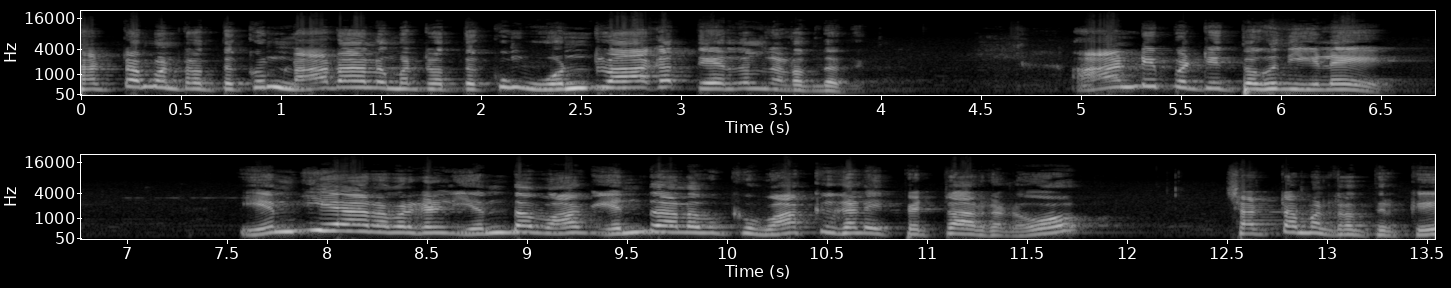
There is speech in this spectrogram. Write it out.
சட்டமன்றத்துக்கும் நாடாளுமன்றத்துக்கும் ஒன்றாக தேர்தல் நடந்தது. ஆண்டிப்பட்டி தொகுதியிலே எம்ஜிஆர் அவர்கள் எந்த வா எந்த அளவுக்கு வாக்குகளை பெற்றார்களோ சட்டமன்றத்திற்கு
